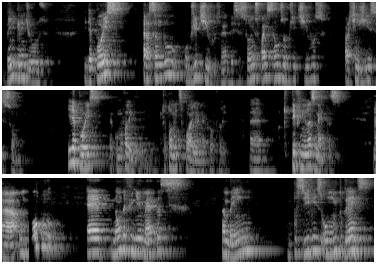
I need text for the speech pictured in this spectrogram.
bem grandioso. E depois traçando objetivos, né? Desses sonhos, quais são os objetivos para atingir esse sonho. E depois, é como eu falei, totalmente spoiler, né, que eu falei, é, definindo as metas. Uhum. Uh, um ponto é não definir metas também impossíveis ou muito grandes,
